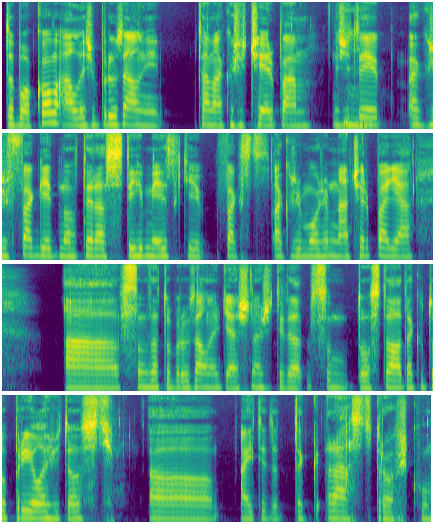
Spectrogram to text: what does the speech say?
to bokom, ale že brutálne tam akože čerpám. Že to mhm. je akože fakt jedno teraz z tých miest, kde fakt akože môžem načerpať a, a som za to brutálne vďačná, že teda som dostala takúto príležitosť uh, aj teda tak rásť trošku.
